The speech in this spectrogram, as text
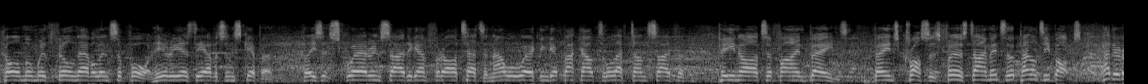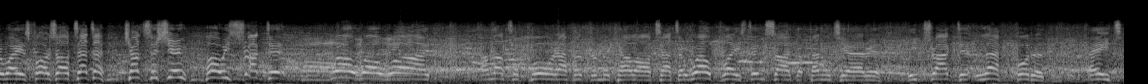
Coleman with Phil Neville in support. Here he is, the Everton skipper. Plays it square inside again for Arteta. Now we're working it back out to the left hand side for Pienaar to find Baines. Baines crosses first time into the penalty box. Headed away as far as Arteta. Chance to shoot. Oh, he's struck it. Well, well wide. And that's a poor effort from Mikel Arteta. Well placed inside the penalty area. He dragged it left footed. Eight,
